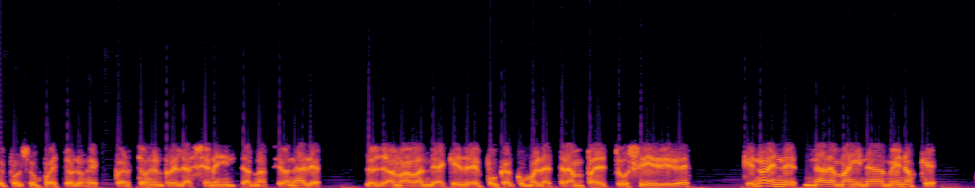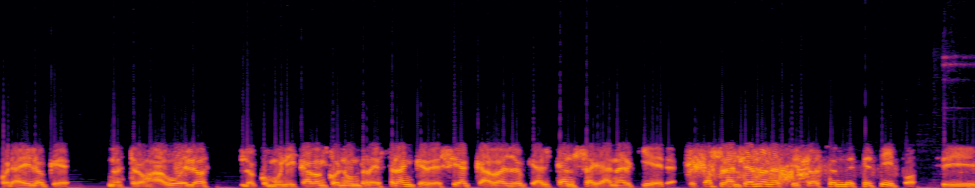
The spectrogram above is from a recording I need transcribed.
que por supuesto los expertos en relaciones internacionales lo llamaban de aquella época como la trampa de Tucídides, que no es nada más y nada menos que por ahí lo que nuestros abuelos lo comunicaban con un refrán que decía caballo que alcanza a ganar quiere. Se está planteando una situación de ese tipo. Si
